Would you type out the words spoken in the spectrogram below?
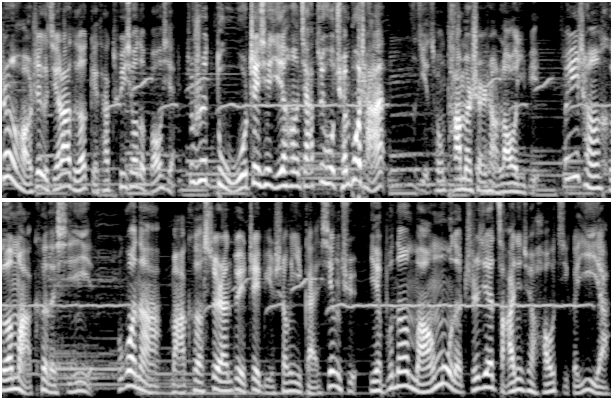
正好这个杰拉德给他推销的保险就是赌这些银行家最后全破产，自己从他们身上捞一笔，非常合马克的心意。不过呢，马克虽然对这笔生意感兴趣，也不能盲目的直接砸进去好几个亿呀，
